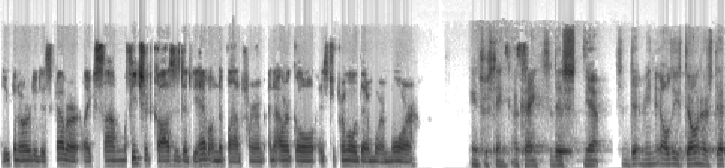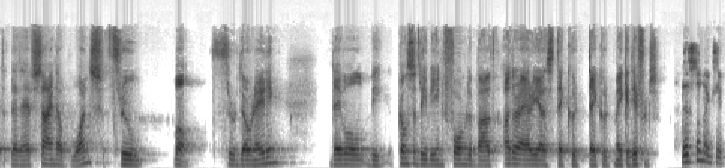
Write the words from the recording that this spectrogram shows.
you can already discover like some featured causes that we have on the platform, and our goal is to promote them more and more. Interesting. Okay, so this, yeah, so I mean, all these donors that that have signed up once through, well, through donating, they will be constantly be informed about other areas they could they could make a difference. That's not exa-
